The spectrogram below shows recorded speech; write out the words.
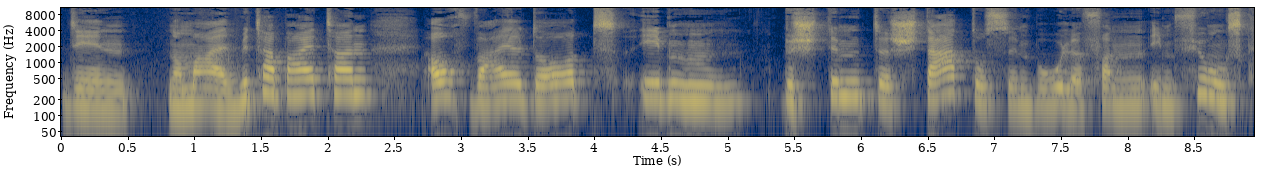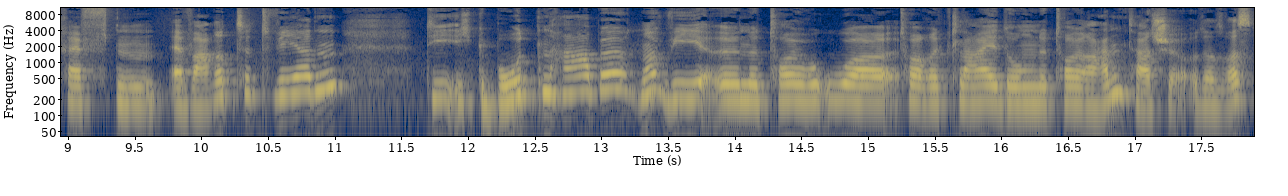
den normalen Mitarbeitern, auch weil dort eben bestimmte Statussymbole von eben Führungskräften erwartet werden die ich geboten habe, ne, wie äh, eine teure Uhr, teure Kleidung, eine teure Handtasche oder sowas.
